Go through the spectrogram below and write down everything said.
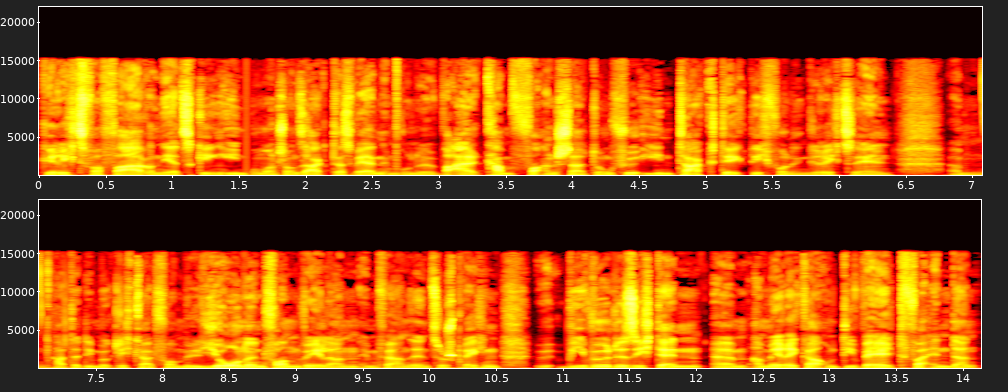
Gerichtsverfahren jetzt gegen ihn, wo man schon sagt, das werden im Grunde Wahlkampfveranstaltungen für ihn tagtäglich vor den Gerichtssälen, ähm, hat er die Möglichkeit, vor Millionen von Wählern im Fernsehen zu sprechen. Wie würde sich denn ähm, Amerika und die Welt verändern,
